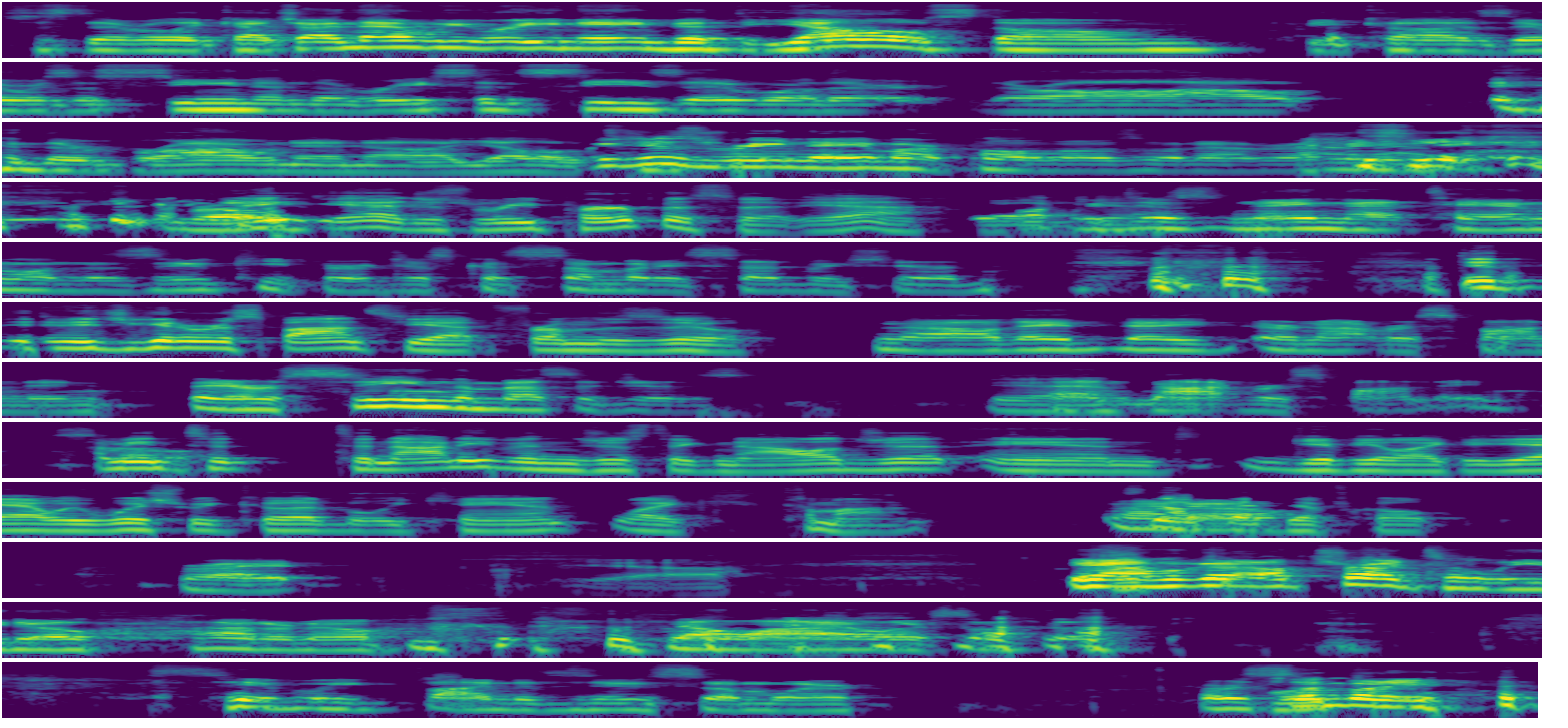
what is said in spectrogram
Just didn't really catch, and then we renamed it the Yellowstone because there was a scene in the recent season where they're they're all out they're brown and uh, yellow. we just t-shirts. rename our polos whenever. I mean, right. Yeah, just repurpose it. Yeah, Yeah. fuck we yeah. just named that tan one the zookeeper just because somebody said we should. did Did you get a response yet from the zoo? No, they they are not responding. They are seeing the messages Yeah. and not responding. I mean, to to not even just acknowledge it and give you like a yeah, we wish we could, but we can't. Like, come on, it's I not know, that difficult. right? Yeah. Yeah, we're gonna. I'll try Toledo. I don't know, Belle Isle or something. See if we find a zoo somewhere, or somebody.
